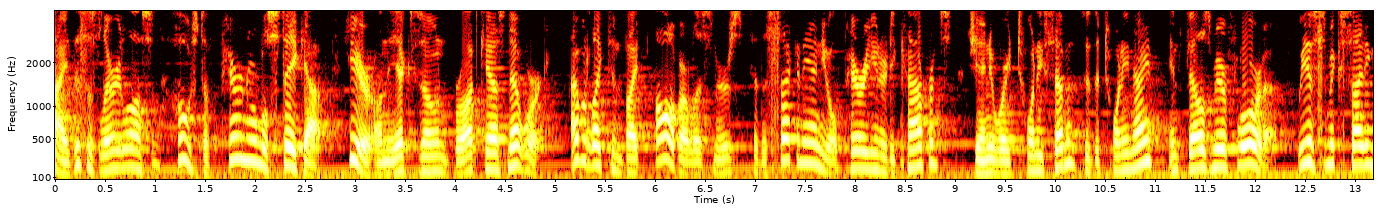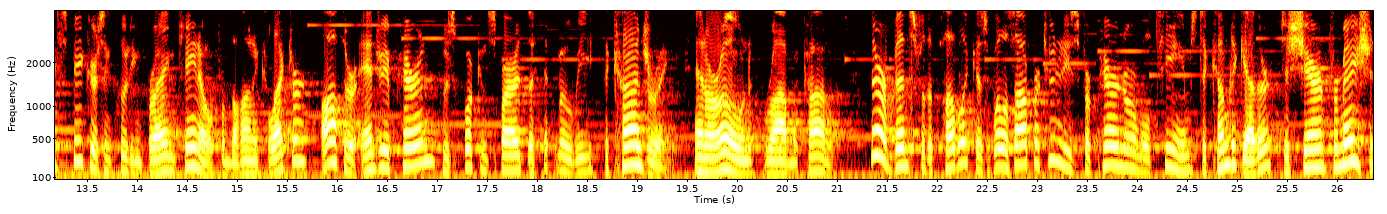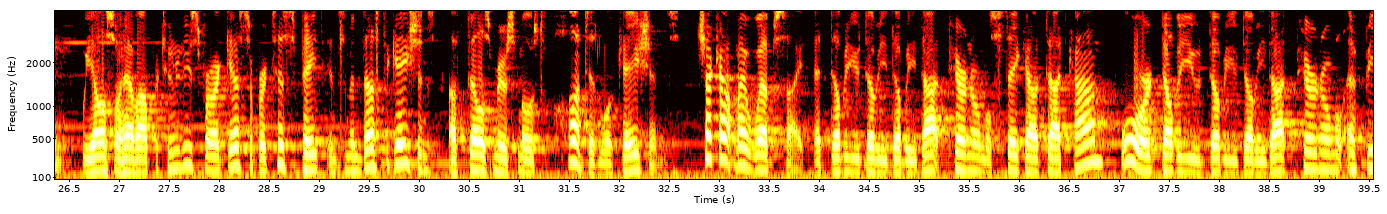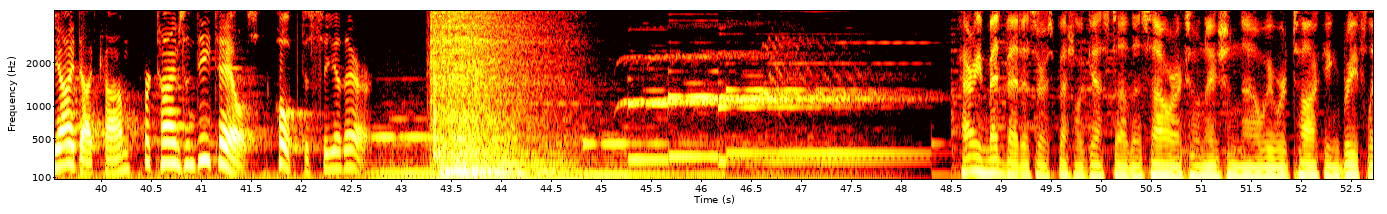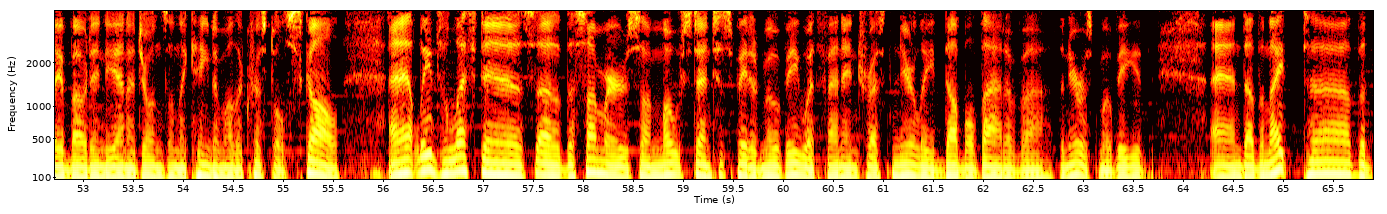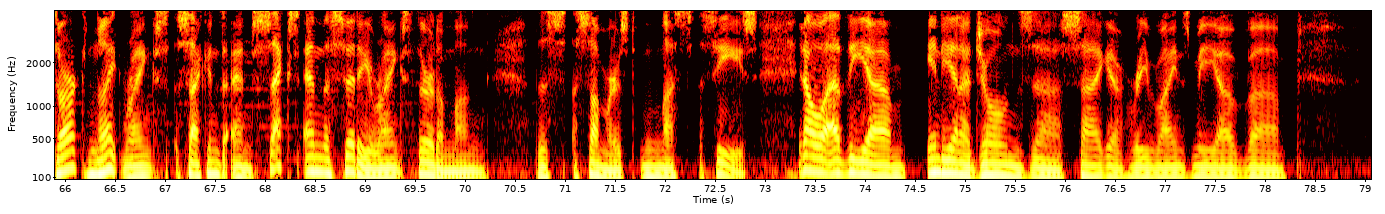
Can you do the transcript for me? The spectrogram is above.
Hi, this is Larry Lawson, host of Paranormal Stakeout here on the X Zone Broadcast Network. I would like to invite all of our listeners to the second annual Para-Unity Conference, January 27th through the 29th in Fellsmere, Florida. We have some exciting speakers, including Brian Cano from The Haunted Collector, author Andrea Perron, whose book inspired the hit movie The Conjuring, and our own Rob McConnell. There are events for the public as well as opportunities for paranormal teams to come together to share information. We also have opportunities for our guests to participate in some investigations of Fellsmere's most haunted locations. Check out my website at www.paranormalstakeout.com or www.paranormalfbi.com for times and details. Hope to see you there. Harry Medved is our special guest uh, this hour, X Zone Nation. Now, we were talking briefly about Indiana Jones and the Kingdom of the Crystal Skull, and it leads the list as uh, the summer's uh, most anticipated movie, with fan interest nearly double that of uh, the nearest movie. And uh, the night, uh, the Dark Knight ranks second, and Sex and the City ranks third among this summer's must sees. You know, uh, the um, Indiana Jones uh, saga reminds me of.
